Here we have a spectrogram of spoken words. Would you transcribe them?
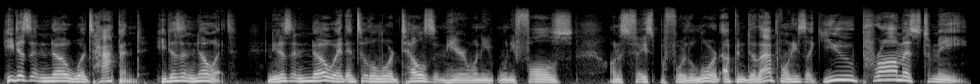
he doesn't know what's happened. He doesn't know it, and he doesn't know it until the Lord tells him here when he when he falls on his face before the Lord. Up until that point, he's like, "You promised me."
